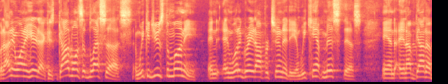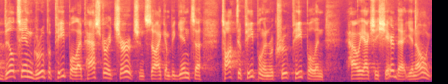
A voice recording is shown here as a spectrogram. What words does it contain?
But I didn't want to hear that because God wants to bless us and we could use the money. And, and what a great opportunity. And we can't miss this. And, and I've got a built in group of people. I pastor a church, and so I can begin to talk to people and recruit people. And how he actually shared that, you know.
